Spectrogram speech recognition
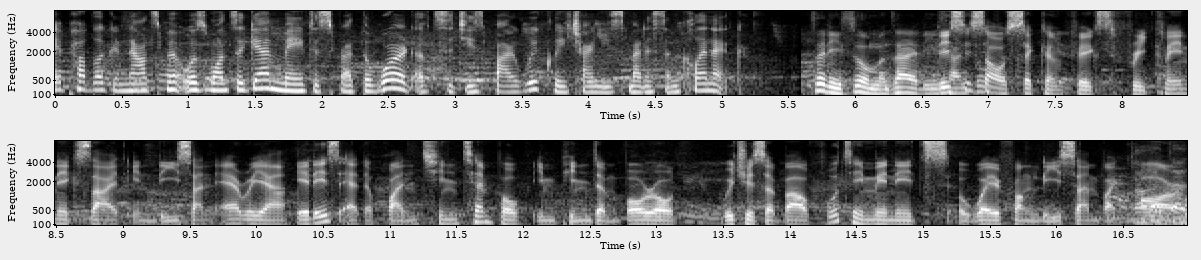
A public announcement was once again made to spread the word of Tzu Chi's bi-weekly Chinese medicine clinic. This is our second fixed free clinic site in Lishan area. It is at the Huanqing Temple in Pingdeng Borough, which is about 40 minutes away from Lishan by car.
